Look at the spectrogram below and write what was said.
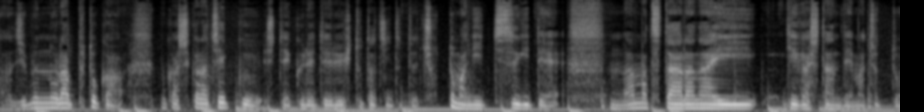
だ自分のラップとか昔からチェックしてくれてる人たちにとってはちょっとまあニッチすぎて、うん、あんま伝わらない気がしたんで、まあ、ちょっと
